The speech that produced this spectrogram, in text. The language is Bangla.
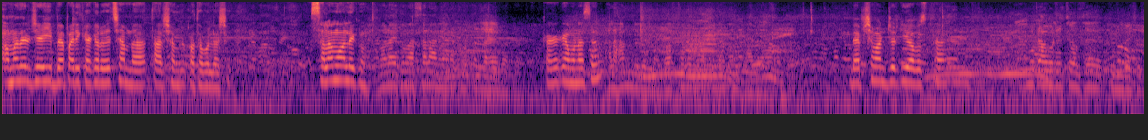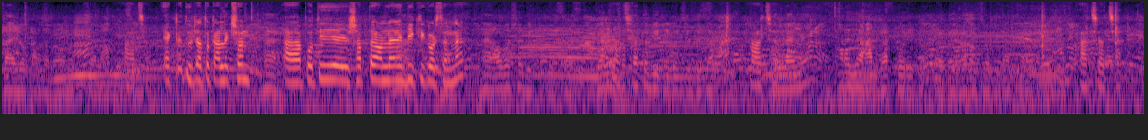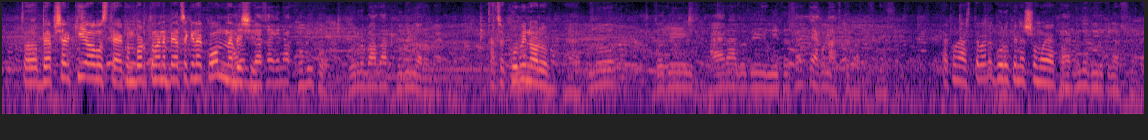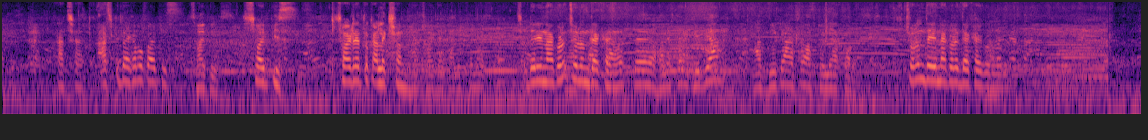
আমাদের যেই ব্যাপারী কাকা রয়েছে আমরা তার সঙ্গে কথা বলে আসি। সালামু আলাইকুম। ওয়ালাইকুম আসসালাম কাকা কেমন আছেন? আলহামদুলিল্লাহ। ব্যবসা বাণিজ্যর কী অবস্থা? মোটামুটি চলছে বেশি যাই হোক আচ্ছা একটা দুইটা তো কালেকশন হ্যাঁ। প্রতি সপ্তাহে অনলাইনে বিক্রি করছেন না? হ্যাঁ অবশ্যই বিক্রি গেল সপ্তাহ তো বিক্রি করছে দুটা আচ্ছা। অনলাইনে। আর যে হাট করে চলে যাচ্ছে। আচ্ছা আচ্ছা। তো ব্যবসার কি অবস্থা? এখন বর্তমানে বেচা কিনা কম না বেশি? বেচা কিনা খুবই কম। গরুর বাজার খুবই নরম এখন। আচ্ছা খুবই নরম। হ্যাঁ কোনো যদি ভাইরা যদি নিতে চায় তো এখন আসতে পারে সমস্যা এখন আসতে পারে গরু কেনার সময় এখন? এখনই গরু কেনার সময়। আচ্ছা আজকে দেখাবো কয় পিস ছয় পিস ছয় পিস ছয়টায় তো কালেকশন হ্যাঁ ছয়টা কালেকশন আছে। দেরি না করে চলুন দেখাই। হচ্ছে হলিস্টার ফিজিয়াম আর দুইটা আছে অস্ট্রেলিয়া করো চলুন দেরি না করে দেখাই গরু।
